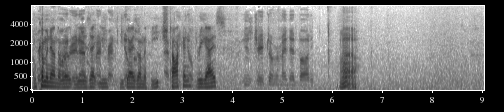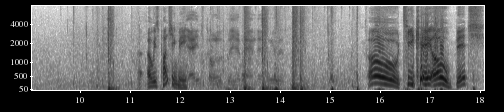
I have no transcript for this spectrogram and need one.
I'm coming down the road. right Lee. Is that you? You guys him on the beach after talking? Three guys? He was draped over my dead body. Oh. Oh, he's punching me. Yeah, he's totally abandoned. Oh, TKO, bitch.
